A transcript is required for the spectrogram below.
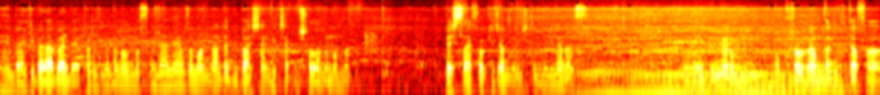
Ee, belki beraber de yaparız neden olmasın ilerleyen zamanlarda bir başlangıç yapmış olalım ama 5 sayfa okuyacağım demiştim bugün en az. Ee, bilmiyorum bu programdan ilk defa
